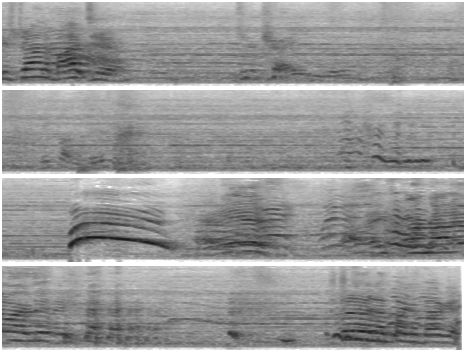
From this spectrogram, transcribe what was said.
He's trying to bite you. You're crazy. He's fucking busy. What the fuck about it?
